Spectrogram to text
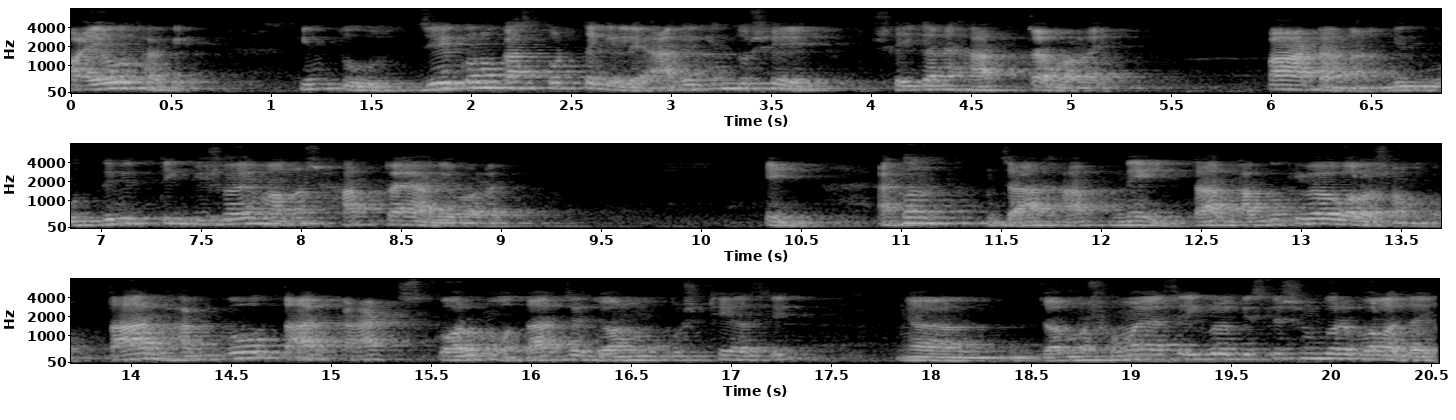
পায়েও থাকে। কিন্তু যে কোনো কাজ করতে গেলে আগে কিন্তু সে সেইখানে হাতটা বাড়ায়। পাটা না। বি- বুদ্ধিভিত্তিক বিষয়ে মানুষ হাতটাই আগে বাড়ায়। এই এখন যার হাত নেই, তার ভাগ্য কীভাবে বলা সম্ভব? তার ভাগ্য, তার কাজ, কর্ম, তার যে জন্মকুষ্ঠী আছে জন্ম সময় আছে এগুলো বিশ্লেষণ করে বলা যায়।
